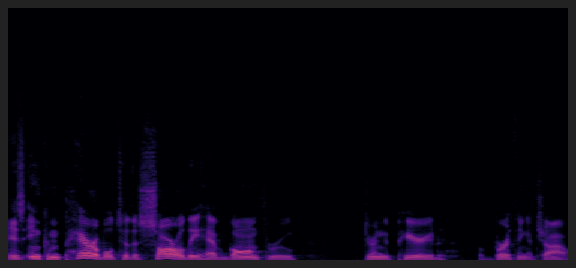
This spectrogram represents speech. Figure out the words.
is incomparable to the sorrow they have gone through during the period of birthing a child.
